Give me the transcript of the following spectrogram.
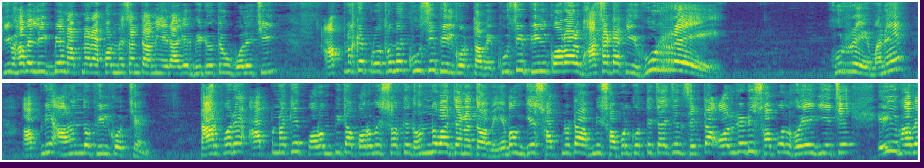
কীভাবে লিখবেন আপনার অ্যাফরমেশনটা আমি এর আগের ভিডিওতেও বলেছি। আপনাকে প্রথমে খুশি ফিল করতে হবে। খুশি ফিল করার ভাষাটা কি? হুররে! হুররে মানে আপনি আনন্দ ফিল করছেন। তারপরে আপনাকে পরমপিতা পরমেশ্বরকে ধন্যবাদ জানাতে হবে এবং যে স্বপ্নটা আপনি সফল করতে চাইছেন সেটা অলরেডি সফল হয়ে গিয়েছে, এইভাবে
